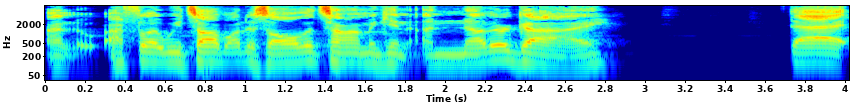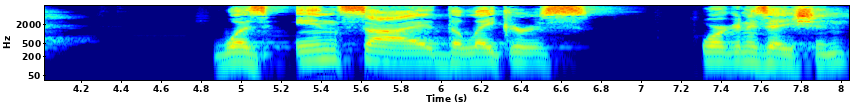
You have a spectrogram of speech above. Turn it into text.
I, know, I feel like we talk about this all the time. Again, another guy that was inside the Lakers organization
